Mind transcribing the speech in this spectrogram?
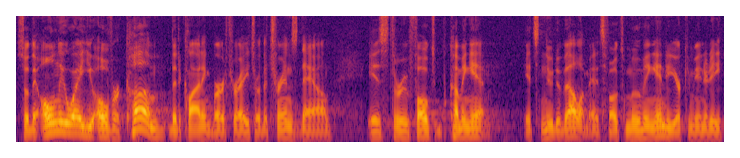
So the only way you overcome the declining birth rates or the trends down is through folks coming in. It's new development. It's folks moving into your community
